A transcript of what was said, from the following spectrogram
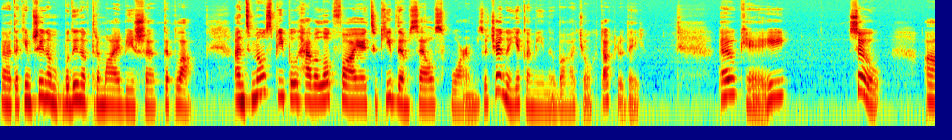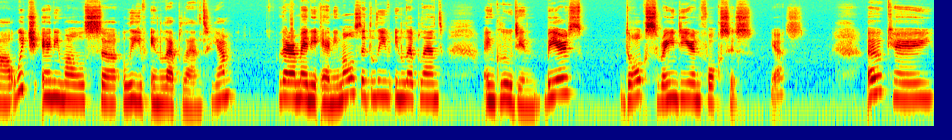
таким чином будинок тримає більше тепла. And most people have a log fire to keep themselves warm. Звичайно, є каміни у багатьох, так, людей. Okay. So, uh, which animals uh, live in Lapland? Yeah. There are many animals that live in Lapland, including bears, dogs, reindeer, and foxes. Yes. Okay.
